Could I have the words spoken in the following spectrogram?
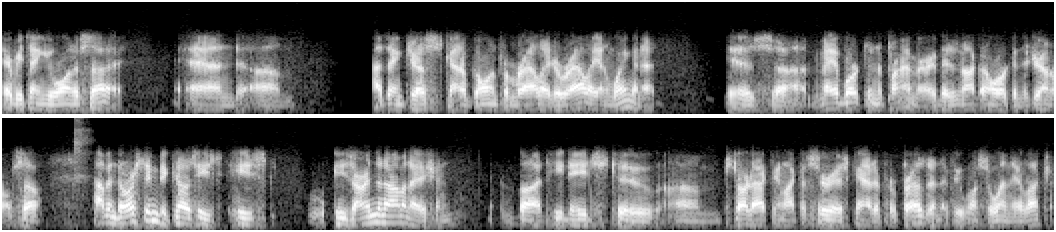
everything you want to say. And um, I think just kind of going from rally to rally and winging it is uh, may have worked in the primary, but it's not going to work in the general. So I've endorsed him because he's he's he's earned the nomination, but he needs to um, start acting like a serious candidate for president if he wants to win the election.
